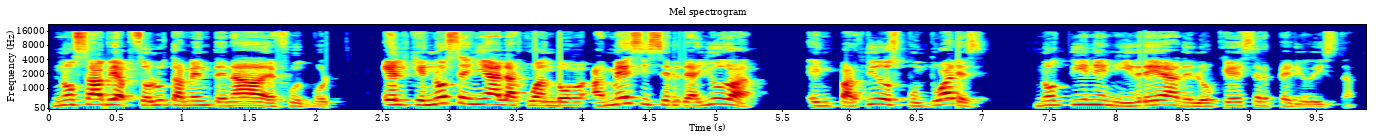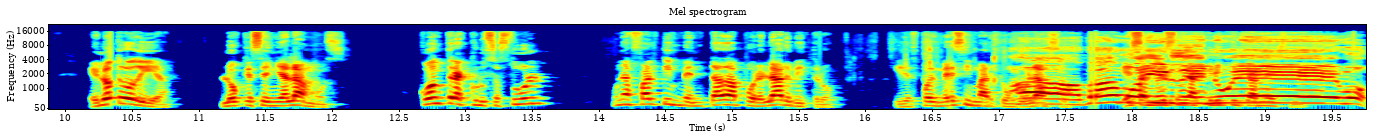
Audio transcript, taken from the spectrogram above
no sabe absolutamente nada de fútbol. El que no señala cuando a Messi se le ayuda en partidos puntuales no tiene ni idea de lo que es ser periodista. El otro día, lo que señalamos, contra Cruz Azul, una falta inventada por el árbitro. Y después Messi marca un golazo. Ah, vamos a ir de nuevo,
